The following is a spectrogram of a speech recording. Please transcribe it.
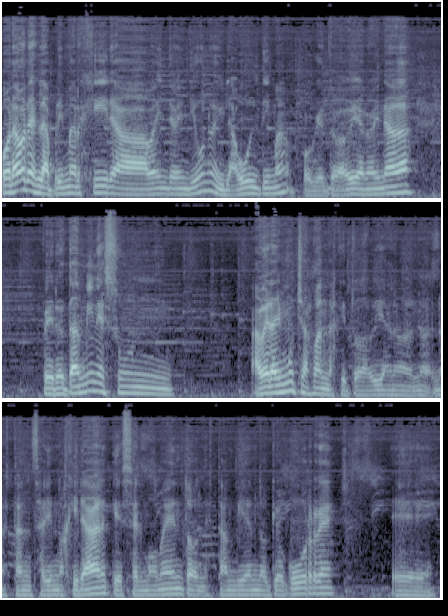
por ahora es la primer gira 2021 y la última, porque todavía no hay nada. Pero también es un... A ver, hay muchas bandas que todavía no, están saliendo a girar, que es el momento donde están viendo qué ocurre. Eh,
